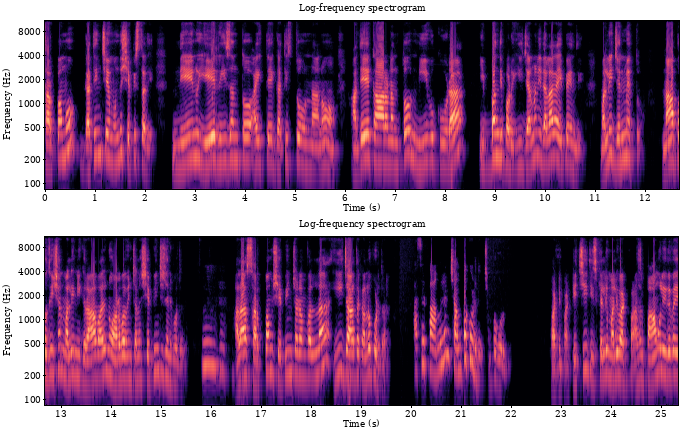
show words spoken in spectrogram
సర్పము గతించే ముందు శపిస్తుంది. నేను ఏ రీజన్తో అయితే గతిస్తూ ఉన్నానో అదే కారణంతో నీవు కూడా ఇబ్బంది పడు. ఈ జన్మ నీది ఎలాగ అయిపోయింది? మళ్ళీ జన్మెత్తు. నా పొజిషన్ మళ్ళీ నీకు రావాలి నువ్వు అనుభవించాలని శపించి చనిపోతుంది అలా సర్పం శపించడం వల్ల ఈ జాతకంలో పుడతారు. అసలు పాములను చంపకూడదు. చంపకూడదు. వాటిని పట్టించి తీసుకెళ్ళి మళ్ళీ వాటి అసలు పాములు ఇరవై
